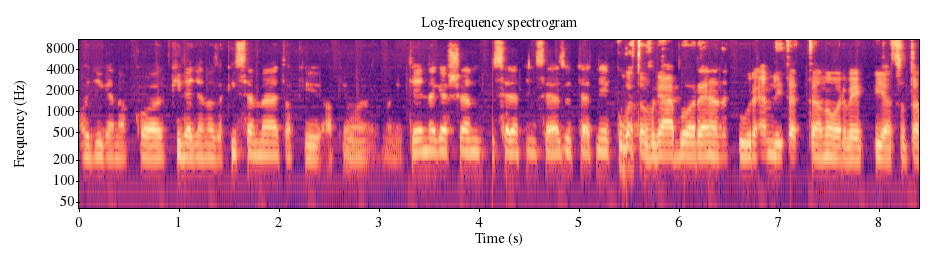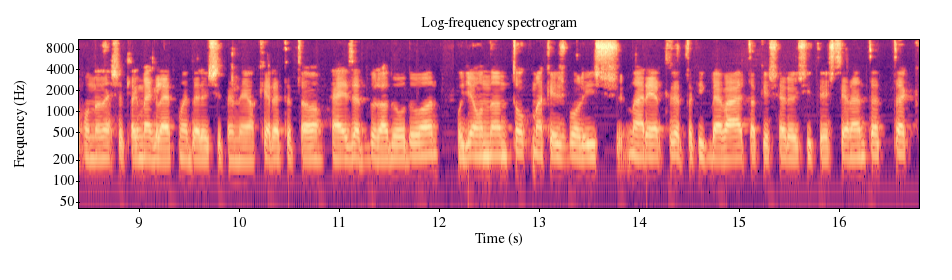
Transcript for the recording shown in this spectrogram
hogy igen, akkor ki legyen az a kiszemelt, aki, aki mondjuk ténylegesen szeretnénk szerződtetni. Kubatov Gábor elnök úr említette a norvég piacot, ahonnan esetleg meg lehet majd erősíteni a keretet a helyzetből adódóan. Ugye onnan Tokmakésból is már érkezett, akik beváltak és erősítést jelentettek.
